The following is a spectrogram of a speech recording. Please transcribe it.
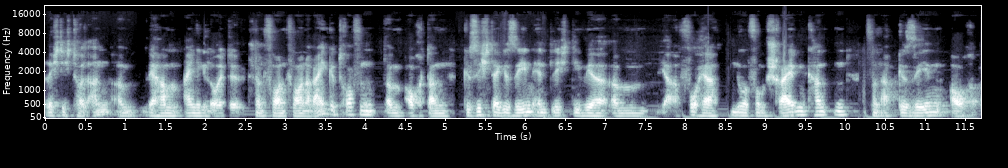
richtig toll an. Ähm, wir haben einige Leute schon von vornherein getroffen, ähm, auch dann Gesichter gesehen, endlich, die wir ähm, ja vorher nur vom Schreiben kannten. Von abgesehen, auch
